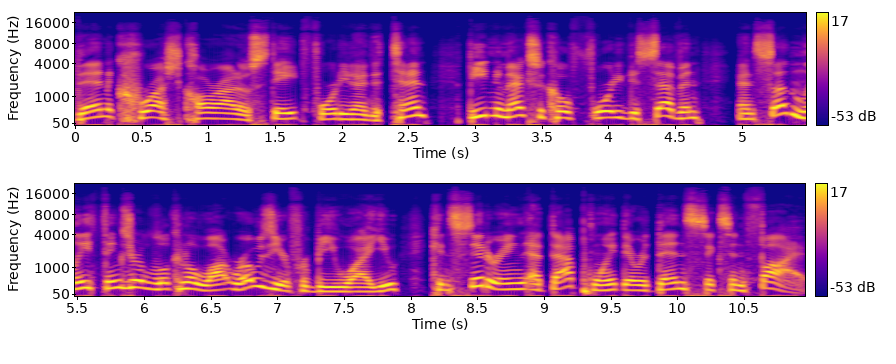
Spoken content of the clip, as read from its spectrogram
Then crushed Colorado State 49 to 10. Beat New Mexico 40 to 7. And suddenly things are looking a lot rosier for BYU, considering at that point they were then 6 and 5.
